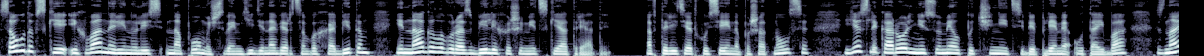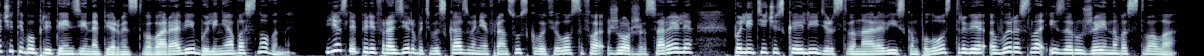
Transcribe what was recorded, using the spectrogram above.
Саудовские ихваны ринулись на помощь своим единоверцам-ваххабитам и на голову разбили хашемитские отряды. Авторитет Хусейна пошатнулся. Если король не сумел подчинить себе племя Утайба, значит его претензии на первенство в Аравии были необоснованы. Если перефразировать высказывание французского философа Жоржа Сореля, политическое лидерство на Аравийском полуострове выросло из оружейного ствола.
